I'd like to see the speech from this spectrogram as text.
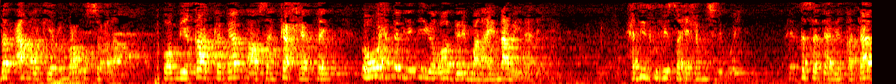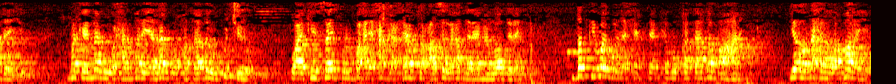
dad camalkii cumro u socda oo miiqaadka meel dhaafsan ka xirtay oo wax dab iyo dhiiga loo dirin baan haynaa bay yihahdeen xadiidku fi صaxiixi muslim wey qisata abi qataada iyo markay nabigu xarmaraya raggu qataada uu ku jiro waa kii sayfulbaxri xagga xeebta cabsi laga dareemay loo diray. Dadkii way wada xirteen abu qataada maahan iyadoo dhexda la marayo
